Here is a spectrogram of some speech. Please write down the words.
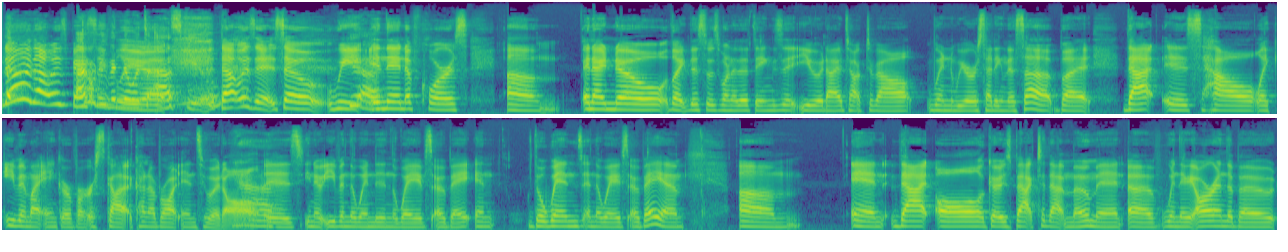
that was basically I don't even know what to ask you. That was it. So we, Yeah. and then of course, um, and I know like this was one of the things that you and I talked about when we were setting this up, but that is how like even my anchor verse got kind of brought into it all Yeah. is, you know, even the wind and the waves obey and the winds and the waves obey him. Um, and that all goes back to that moment of when they are in the boat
